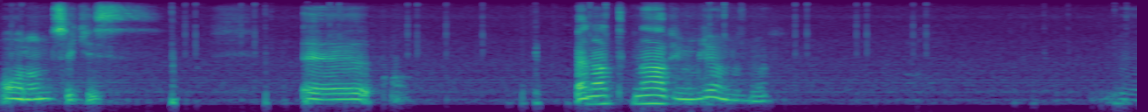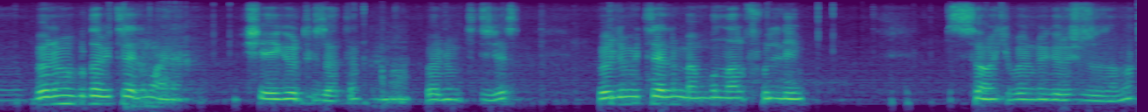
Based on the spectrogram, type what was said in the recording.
10 18. Ee, ben artık ne yapayım biliyor musunuz? Ee, bölümü burada bitirelim aynen. Şeyi gördük zaten. Bölümü bitireceğiz. Bölümü bitirelim ben bunları fullleyeyim. Sonraki bölümde görüşürüz o zaman.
